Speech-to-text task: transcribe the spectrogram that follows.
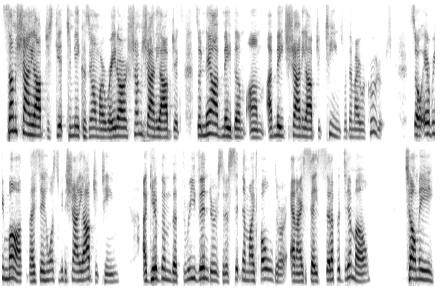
some shiny objects get to me because they're on my radar some mm-hmm. shiny objects so now i've made them um i've made shiny object teams within my recruiters so every month i say who wants to be the shiny object team i give them the three vendors that are sitting in my folder and i say set up a demo. Tell me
